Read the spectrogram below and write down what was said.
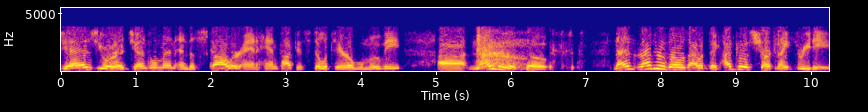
Jazz, you are a gentleman and a scholar, and Hancock is still a terrible movie. Uh, neither of those. Neither, neither of those I would pick. I'd go with Shark Night 3D.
